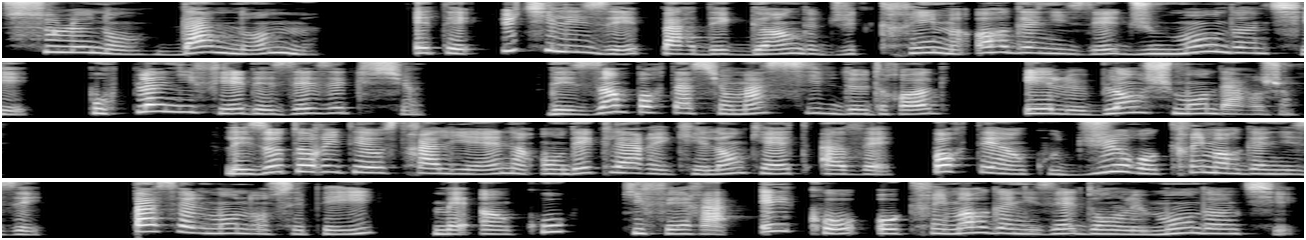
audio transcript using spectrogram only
sous le nom d'Anom était utilisée par des gangs du crime organisé du monde entier pour planifier des exécutions, des importations massives de drogue et le blanchiment d'argent. Les autorités australiennes ont déclaré que l'enquête avait porté un coup dur au crime organisé, pas seulement dans ces pays, mais un coup qui fera écho au crime organisé dans le monde entier.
